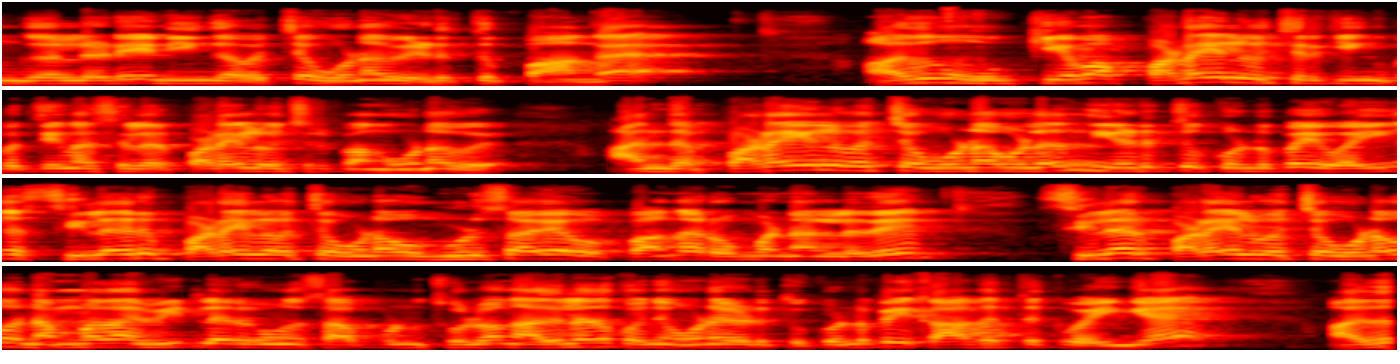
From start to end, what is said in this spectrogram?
உங்களிடையே நீங்கள் வச்ச உணவு எடுத்துப்பாங்க. அதுவும் முக்கியமாக படையல் வச்சுருக்கீங்க பார்த்தீங்களா சிலர் படையல் வச்சுருப்பாங்க உணவு. அந்த படையல் வச்ச உணவுலேருந்து எடுத்து கொண்டு போய் வைங்க. சிலர் படையல் வச்ச உணவு முழுசாகவே வைப்பாங்க. ரொம்ப நல்லது. சிலர் படையல் வச்ச உணவு நம்ம தான் வீட்டில் இருக்கவங்க சாப்பிடணும்னு சொல்லுவாங்க. அதுலேருந்து கொஞ்சம் உணவு எடுத்து கொண்டு போய் காகத்துக்கு வைங்க. அது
